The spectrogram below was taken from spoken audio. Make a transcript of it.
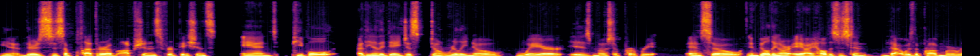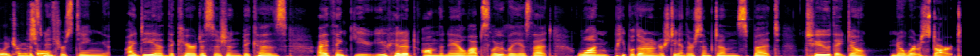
you know there's just a plethora of options for patients and people at the end of the day just don't really know where is most appropriate. And so in building our ai health assistant that was the problem we are really trying to That's solve. an interesting idea the care decision because i think you you hit it on the nail absolutely is that one people don't understand their symptoms but two they don't know where to start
